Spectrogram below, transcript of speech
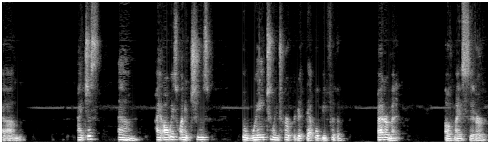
um, I just, um, I always want to choose the way to interpret it that will be for the betterment of my sitter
